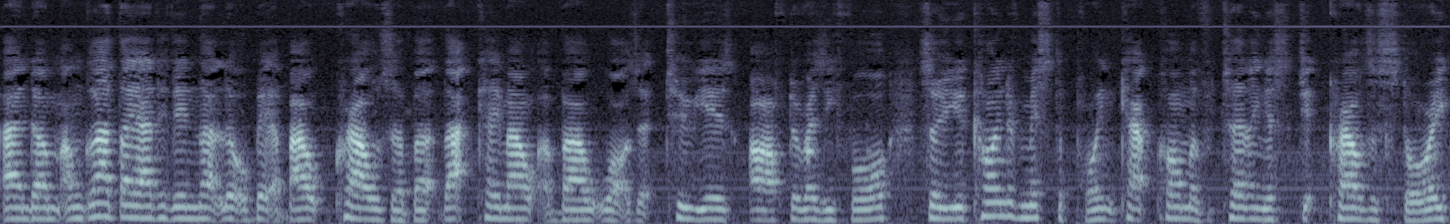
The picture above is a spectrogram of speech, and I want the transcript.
and um, I'm glad they added in that little bit about Krauser, but that came out about, what was it, two years after Resi 4, so you kind of missed the point, Capcom, of telling us Krauser's story,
